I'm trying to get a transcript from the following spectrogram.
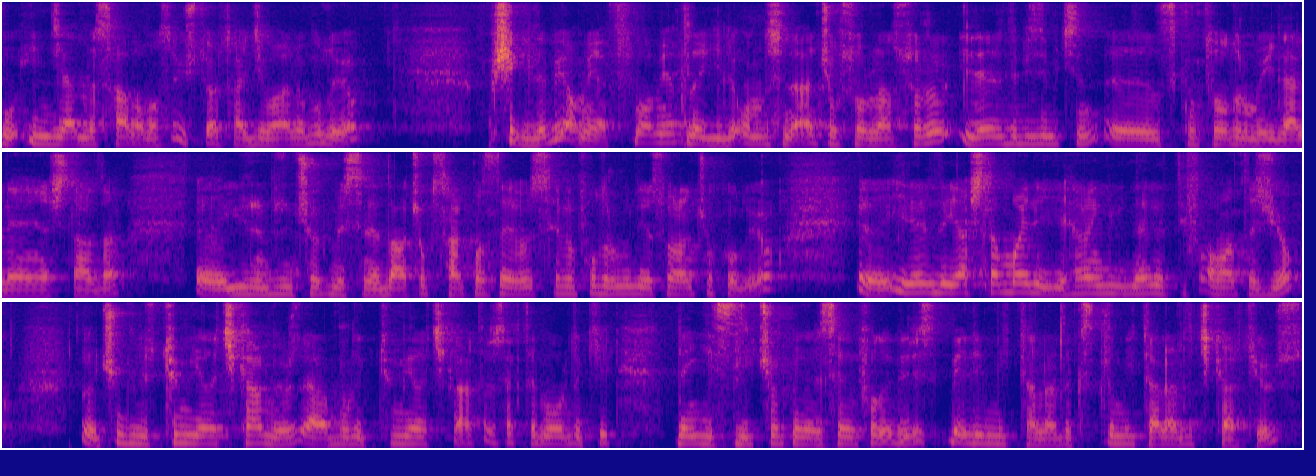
bu incelme sağlaması 3-4 ay civarını buluyor. Bu şekilde bir ameliyat. Bu ameliyatla ilgili onun dışında en çok sorulan soru ileride bizim için e, sıkıntı olur mu ilerleyen yaşlarda? E, yüzümüzün çökmesine, daha çok sarkmasına sebep olur mu diye soran çok oluyor. E, ileride yaşlanmayla ilgili herhangi bir negatif avantajı yok. E, çünkü biz tüm yağı çıkarmıyoruz. Eğer buradaki tüm yağı çıkartırsak tabii oradaki dengesizlik çökmelere sebep olabiliriz. Belli miktarlarda, kısıtlı miktarlarda çıkartıyoruz.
